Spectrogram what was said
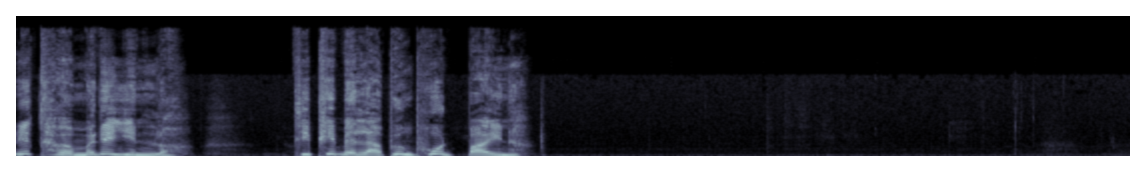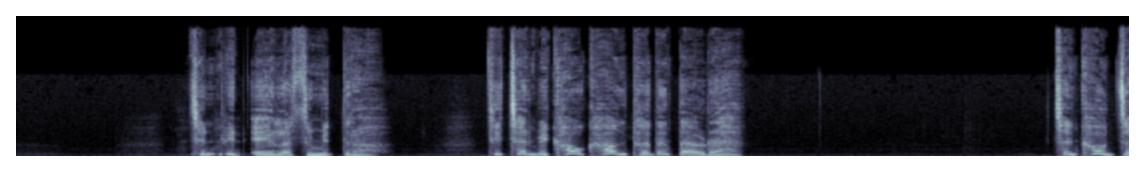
นี่เธอไม่ได้ยินเหรอ ที่พี่เบลาเพิ่งพูดไปนะ ฉันผิดเองแหละสมิตรา ที่ฉันไปเข้าข้างเธอตั้งแต่แรก ฉันเข้าใจ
